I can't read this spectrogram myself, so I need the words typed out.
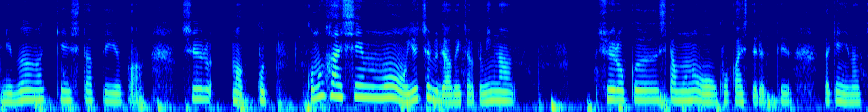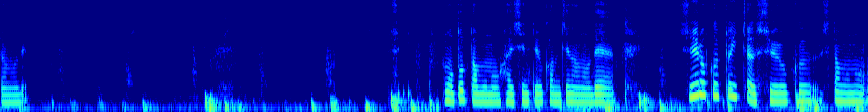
二分分けしたっていうか収録まあここの配信も YouTube で上げちゃうとみんな収録したものを公開してるっていうだけになっちゃうので。もう撮ったものを配信っていう感じなので収録と言っちゃう収録したものを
